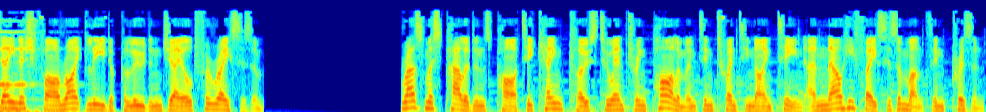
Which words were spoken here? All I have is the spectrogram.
Danish far-right leader Paludan jailed for racism. Rasmus Paludan's party came close to entering parliament in 2019 and now he faces a month in prison.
